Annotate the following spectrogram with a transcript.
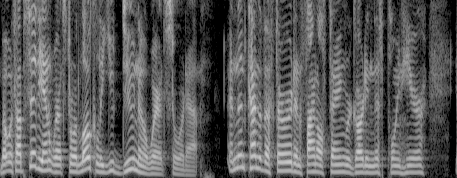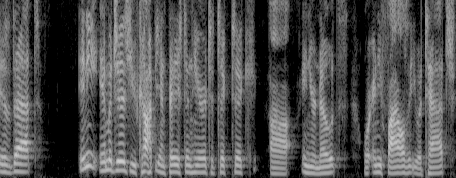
But with Obsidian, where it's stored locally, you do know where it's stored at. And then kind of the third and final thing regarding this point here is that any images you copy and paste in here to TickTick uh, in your notes or any files that you attach,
